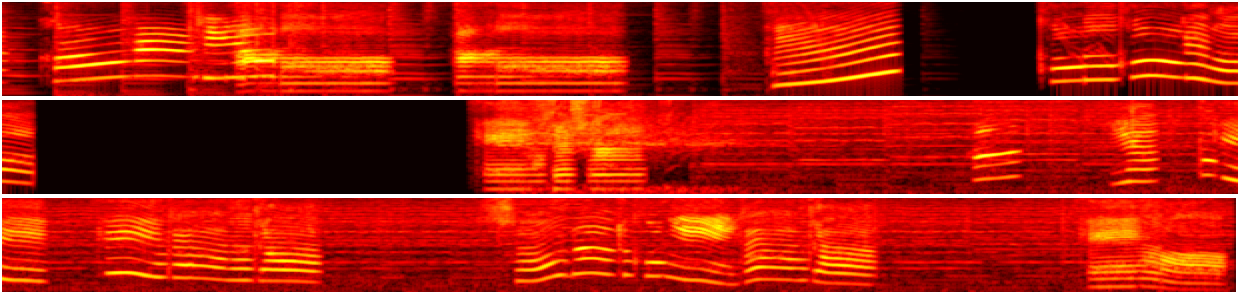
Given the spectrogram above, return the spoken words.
交換しよう。あのー、あのー、ー、この声は、えーです。あ、やっぱり、リーダーだ。そんなとこにいたんだ。えーの、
